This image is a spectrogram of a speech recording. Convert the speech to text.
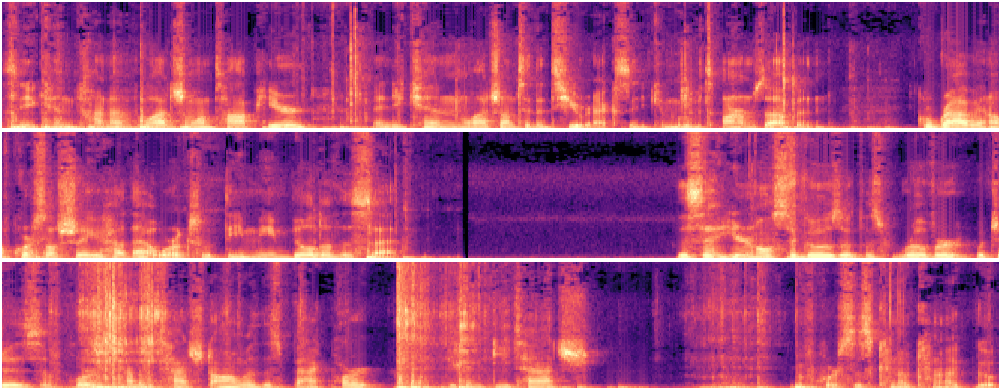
so you can kind of latch them on top here, and you can latch onto the T-Rex, and you can move its arms up and grab it. And of course, I'll show you how that works with the main build of the set. The set here also goes with this rover, which is, of course, kind of attached on with this back part. You can detach. Of course, this can kind of go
